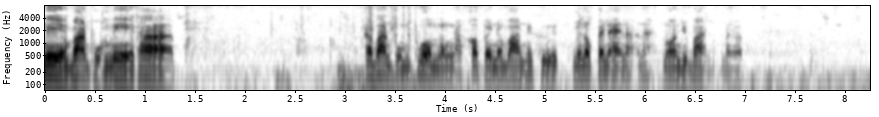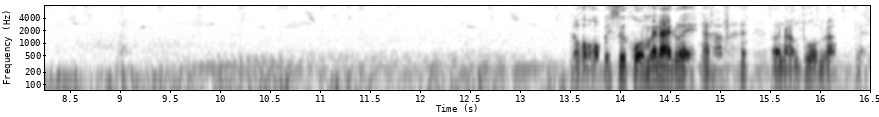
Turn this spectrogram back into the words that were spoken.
นี่อย่างบ้านผมนี่ถ้า ถ้าบ้านผมท่วมหนักๆเข้าไปในบ้านเนี่ยคือ ไม่ต้องไปไหนนะนะนอนอยู่บ้านนะครับแล้วก็ออกไปซื้อของไม่ได้ด้วยนะครับเออน้ำท่วมแล้วนะ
